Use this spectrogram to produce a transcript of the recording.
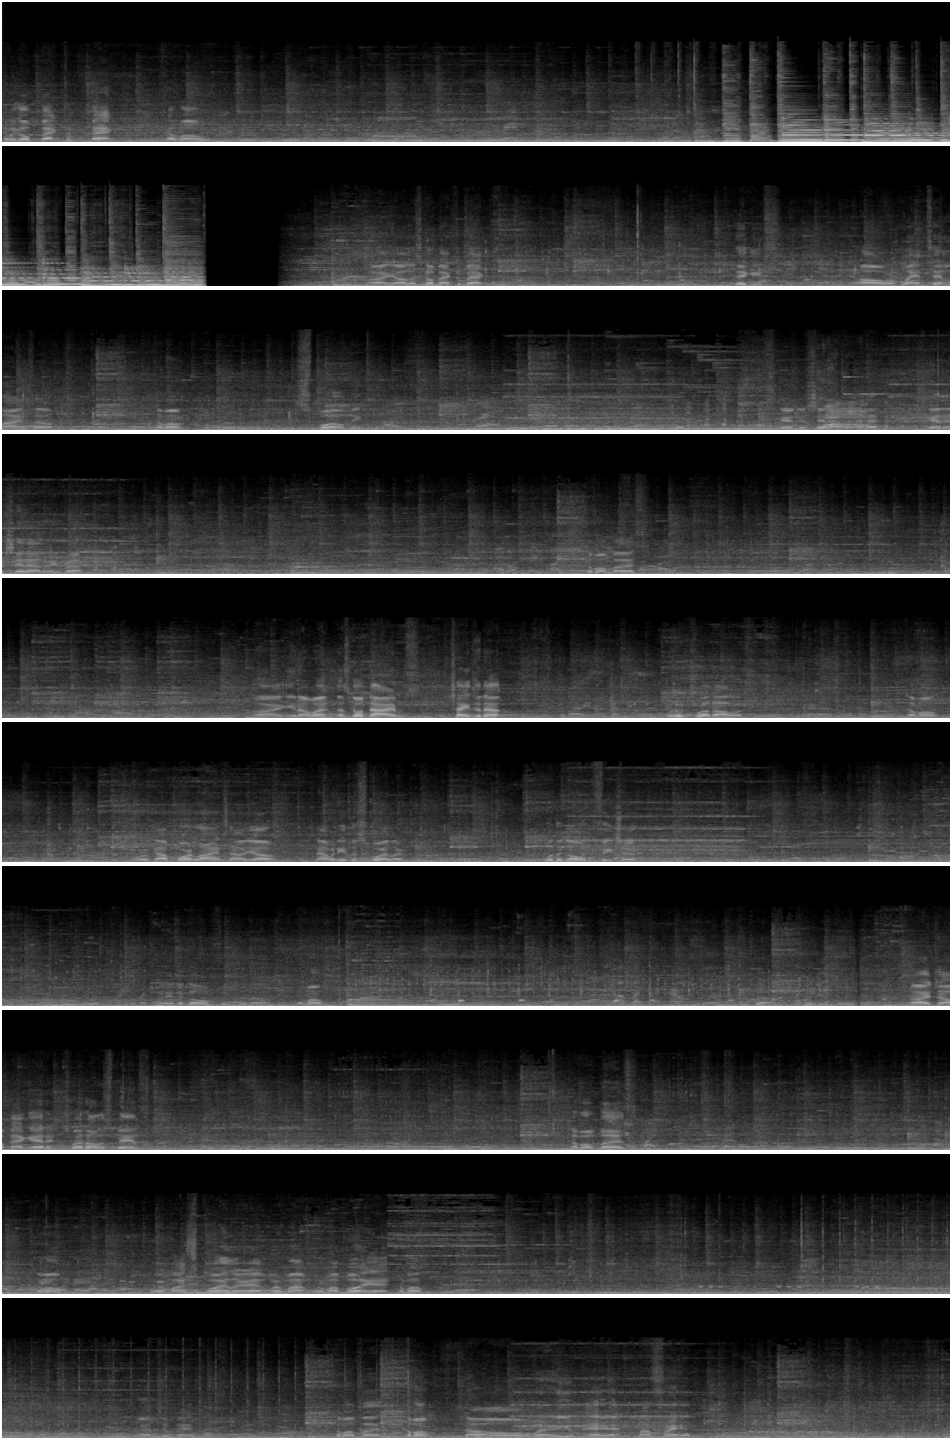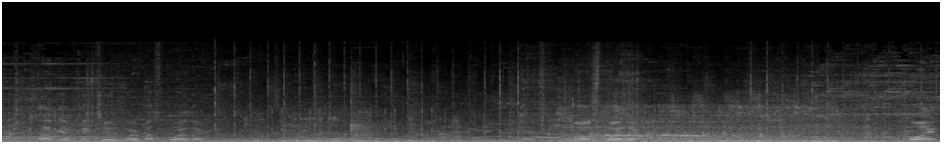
Can we go back to back? Come on. All right, y'all, let's go back to back. Piggies. Oh, we're playing 10 lines though. Come on. Spoil me. Scared the shit out of me. Scared the shit out of me, bro. Come on, Buzz. All right, you know what? Let's go dimes. Change it up. We'll do twelve dollars. Come on. We got more lines now, y'all. Now we need the spoiler with the golden feature. I need the gold feature though. Come on. All right, y'all, back at it. Twelve dollar spins. Come on, Buzz. Come on. Where my spoiler at? Where my where my boy at? Come on. Got two man. Come on, bud. Come on. No, where are you at, my friend? Stop giving me two. Where my spoiler? Come on, spoiler. Point.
